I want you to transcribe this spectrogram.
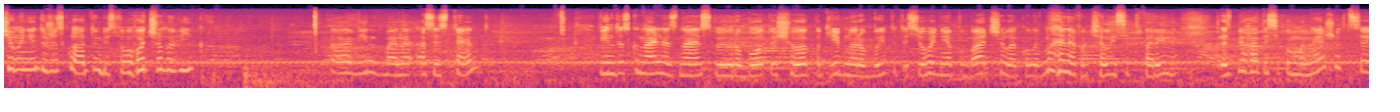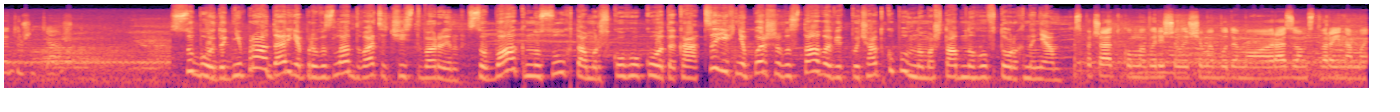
що мені дуже складно без свого чоловіка. Він в мене асистент. Він досконально знає свою роботу, що потрібно робити. Та сьогодні я побачила, коли в мене почалися тварини розбігатися по манежу, це дуже тяжко. З собою до Дніпра Дар'я привезла 26 тварин – собак, носух та морського котика. Це їхня перша вистава від початку повномасштабного вторгнення. Спочатку ми вирішили, що ми будемо разом з тваринами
